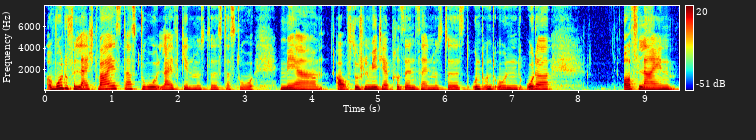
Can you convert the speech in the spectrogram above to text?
Obwohl du vielleicht weißt, dass du live gehen müsstest, dass du mehr auf Social Media präsent sein müsstest und, und, und. Oder offline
